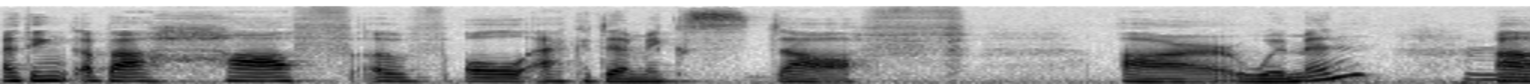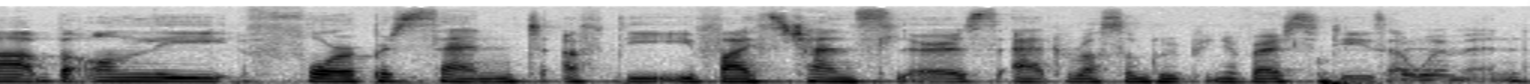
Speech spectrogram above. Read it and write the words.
I think about half of all academic staff are women, uh, but only four percent of the vice chancellors at Russell Group universities are women.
